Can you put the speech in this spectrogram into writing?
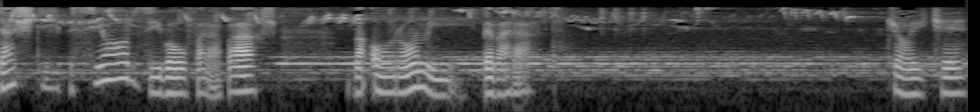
دشتی بسیار زیبا و فربخش و آرامی ببرد. جایی که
